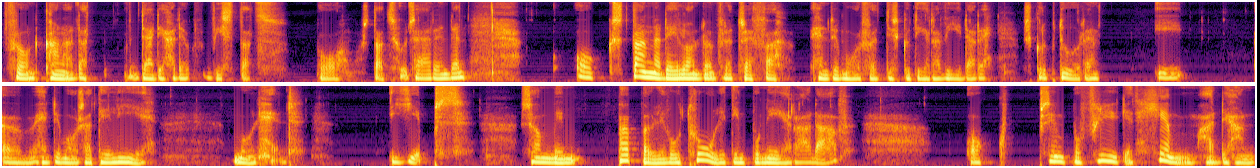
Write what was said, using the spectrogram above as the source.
från Kanada, där de hade vistats på stadshusärenden. Och stannade i London för att träffa Henry Moore för att diskutera vidare skulpturen i um, Henry Moores ateljé Moonhead i gips. Som min pappa blev otroligt imponerad av. Och sen på flyget hem hade han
